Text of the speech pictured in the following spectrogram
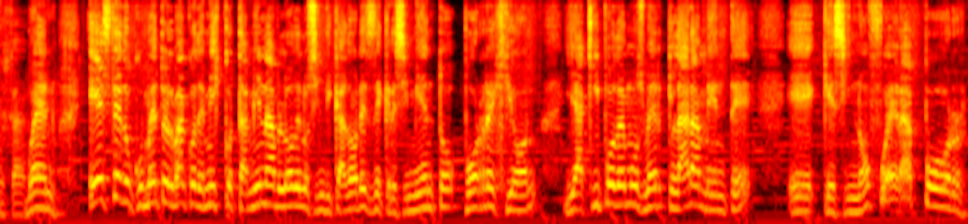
O sea- bueno, este documento del Banco de México también habló de los indicadores de crecimiento por región y aquí podemos ver claramente eh, que si no fuera por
